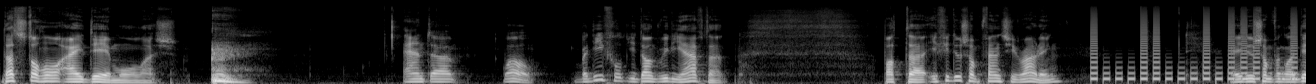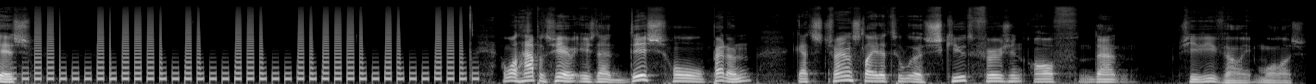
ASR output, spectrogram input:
That's the whole idea more or less. and uh, well, by default you don't really have that. But uh, if you do some fancy routing, you do something like this. And what happens here is that this whole pattern gets translated to a skewed version of that CV value, more or less.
